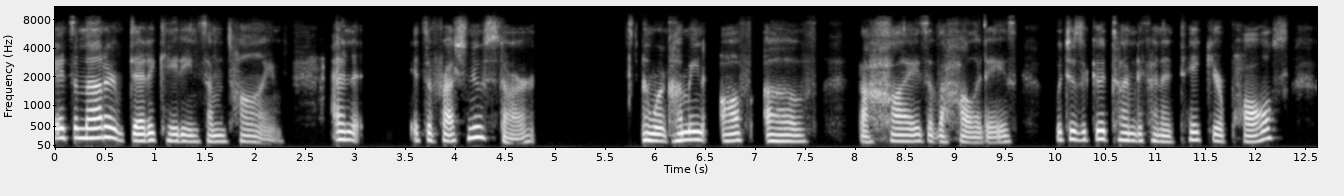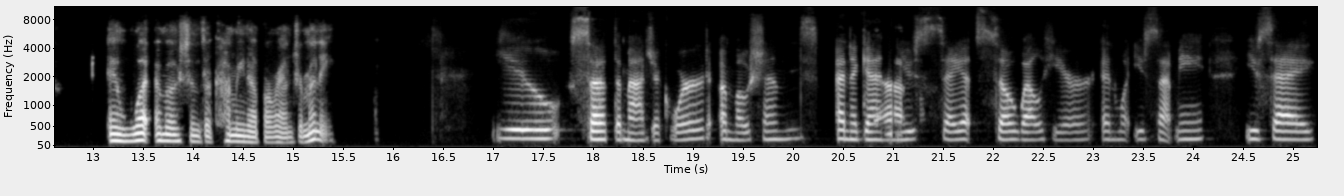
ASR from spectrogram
it's a matter of dedicating some time. And it's a fresh new start. And we're coming off of the highs of the holidays, which is a good time to kind of take your pulse and what emotions are coming up around your money. You said the magic word emotions. And again, yeah. you say it so well here in what you sent me. You say,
